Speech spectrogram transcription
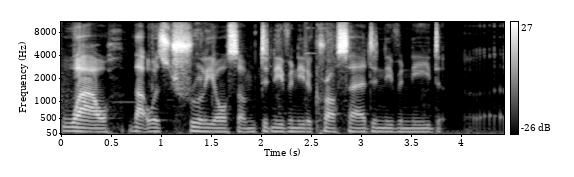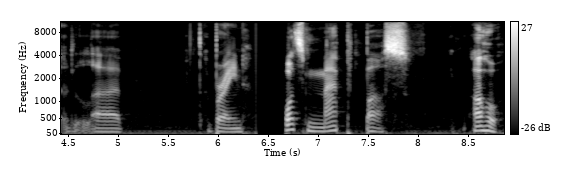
Wow, that was truly awesome. Didn't even need a crosshair, didn't even need uh, uh, a brain. What's map bus? Oh,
